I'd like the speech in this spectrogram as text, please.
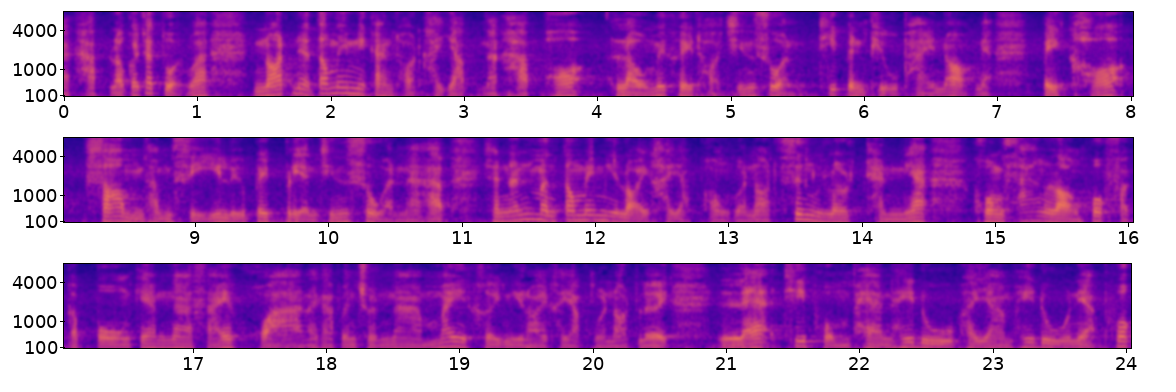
นะครับเราก็จะตรวจว่าน็อตเนี่ยต้องไม่มีการถอดขยับนะครับ เพราะ เราไม่เคยถอดชิ้นส่วนที่เป็นผิวภายนอกเนี่ยไปเคาะซ่อมทำสีหรือไปเปลี่ยนชิ้นส่วนนะครับ ฉะนั้นมันต้องไม่มีรอยขยับของหัวน็อต ซึ่งรถคันนี้โครงสร้างรองพวกฝากระโปรงแก้มหน้าซ้ายขวานะครับเป็นชนหน้าไม่เคยมีรอยขยับหัวน็อตเลย และที่ผมแพนให้ดูพยายามให้ดูเนี่ยพวก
